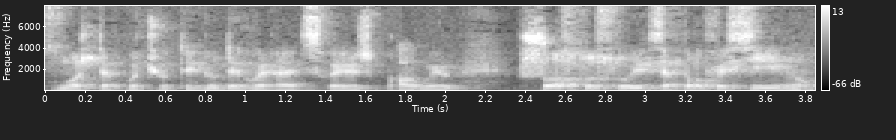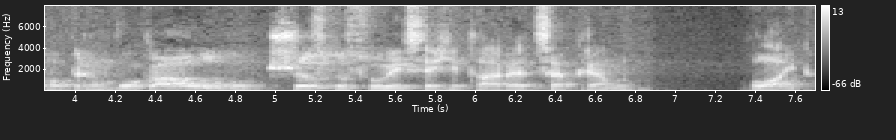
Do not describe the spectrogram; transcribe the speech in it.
зможете почути. Люди горять своєю справою. Що стосується професійного прям вокалу, що стосується гітари, це прям лайк.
